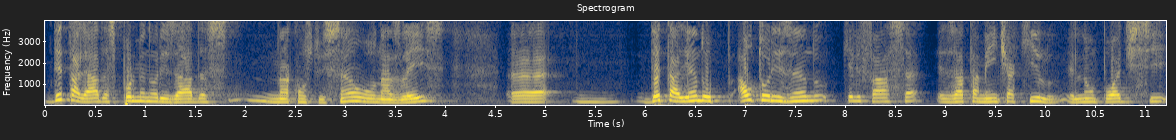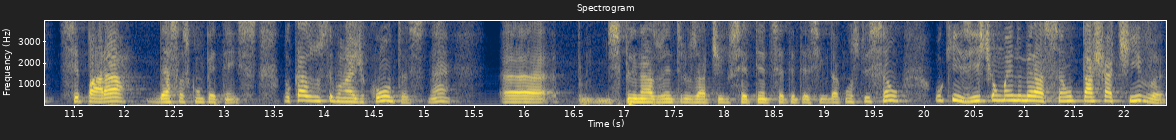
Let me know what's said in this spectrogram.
detalhadas, pormenorizadas na Constituição ou nas leis, uh, detalhando, autorizando que ele faça exatamente aquilo. Ele não pode se separar dessas competências. No caso dos tribunais de contas, né, uh, disciplinados entre os artigos 70 e 75 da Constituição, o que existe é uma enumeração taxativa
